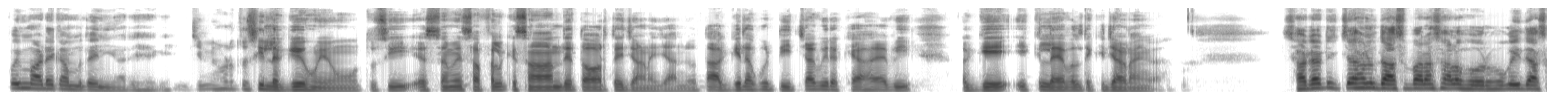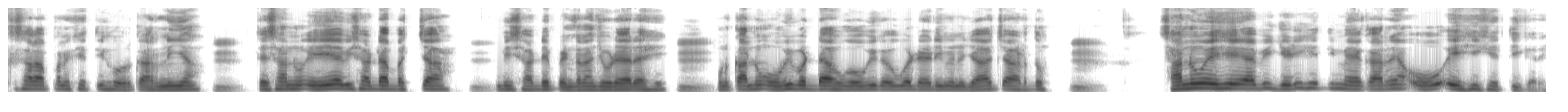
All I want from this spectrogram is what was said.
ਕੋਈ ਮਾੜੇ ਕੰਮ ਤੇ ਨਹੀਂ ਆ ਰਹੇ ਹੈਗੇ। ਜਿਵੇਂ ਹੁਣ ਤੁਸੀਂ ਲੱਗੇ ਹੋਏ ਹੋ ਤੁਸੀਂ ਇਸ ਸਮੇਂ ਸਫਲ ਕਿਸਾਨ ਦੇ ਤੌਰ ਤੇ ਜਾਣੇ ਜਾਂਦੇ ਹੋ ਤਾਂ ਅੱਗੇ ਦਾ ਕੋਈ ਟੀਚਾ ਵੀ ਰੱਖਿਆ ਹੋਇਆ ਵੀ ਅੱਗੇ ਇੱਕ ਲੈਵਲ ਤੱਕ ਜਾਣਾਗਾ ਸਾਡਾ ਟੀਚਾ ਸਾਨੂੰ 10 12 ਸਾਲ ਹੋਰ ਹੋ ਗਈ 10 ਸਾਲ ਆਪਾਂ ਨੇ ਖੇਤੀ ਹੋਰ ਕਰਨੀ ਆ। ਤੇ ਸਾਨੂੰ ਇਹ ਹੈ ਵੀ ਸਾਡਾ ਬੱਚਾ ਵੀ ਸਾਡੇ ਪਿੰਡ ਨਾਲ ਜੁੜਿਆ ਰਹੇ। ਹੁਣ ਕੱਲ ਨੂੰ ਉਹ ਵੀ ਵੱਡਾ ਹੋਊਗਾ ਉਹ ਵੀ ਕਹੂਗਾ ਡੈਡੀ ਮੈਨੂੰ ਜਾ ਝਾੜ ਦੋ। ਸਾਨੂੰ ਇਹ ਹੈ ਵੀ ਜਿਹੜੀ ਖੇਤੀ ਮੈਂ ਕਰ ਰਿਹਾ ਉਹ ਇਹੀ ਖੇਤੀ ਕਰੇ।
